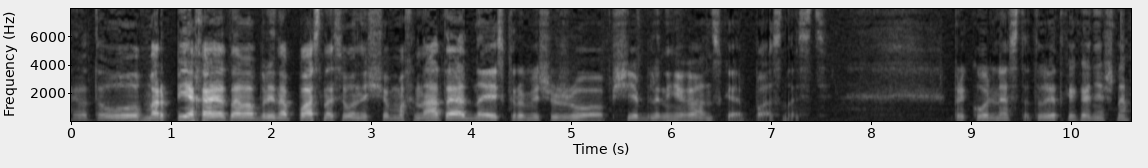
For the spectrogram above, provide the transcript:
Вот, о, морпеха этого, блин, опасность. Вон еще мохнатая одна есть, кроме чужого. Вообще, блин, гигантская опасность. Прикольная статуэтка, конечно.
